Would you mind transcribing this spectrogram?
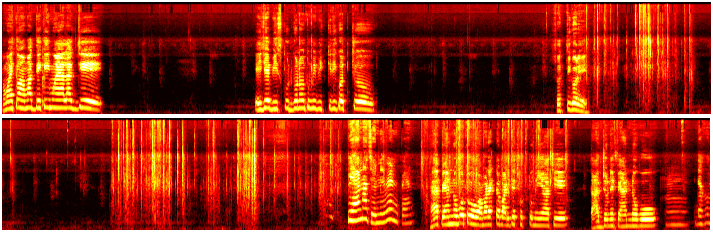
তোমায় তো আমার দেখেই মায়া লাগছে। এই যে বিস্কুটগুলো তুমি বিক্রি করছ। সত্যি করে প্যান আছে নেবেন প্যান হ্যাঁ প্যান নেব তো আমার একটা বাড়িতে ছোট্ট মেয়ে আছে তার জন্য প্যান নেব। দেখুন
